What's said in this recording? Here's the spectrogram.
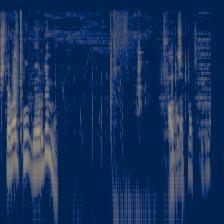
İşte bak bu gördün mü? At. Anlatmak istedim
